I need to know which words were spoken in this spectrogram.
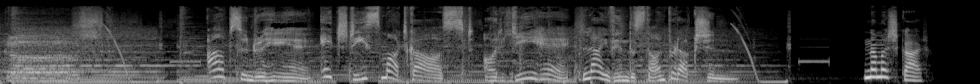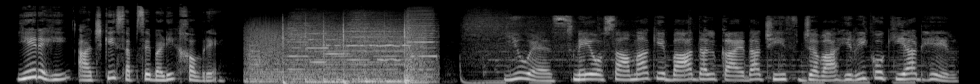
कास्ट आप सुन रहे हैं एच डी स्मार्ट कास्ट और ये है लाइव हिंदुस्तान प्रोडक्शन नमस्कार ये रही आज की सबसे बड़ी खबरें। यूएस ने ओसामा के बाद अलकायदा चीफ जवाहिरी को किया ढेर।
